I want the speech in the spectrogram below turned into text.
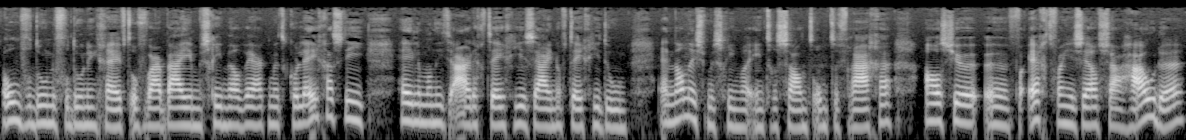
onvoldoende voldoening geeft. Of waarbij je misschien wel werkt met collega's die helemaal niet aardig tegen je zijn of tegen je doen. En dan is het misschien wel interessant om te vragen: als je uh, echt van jezelf zou houden,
